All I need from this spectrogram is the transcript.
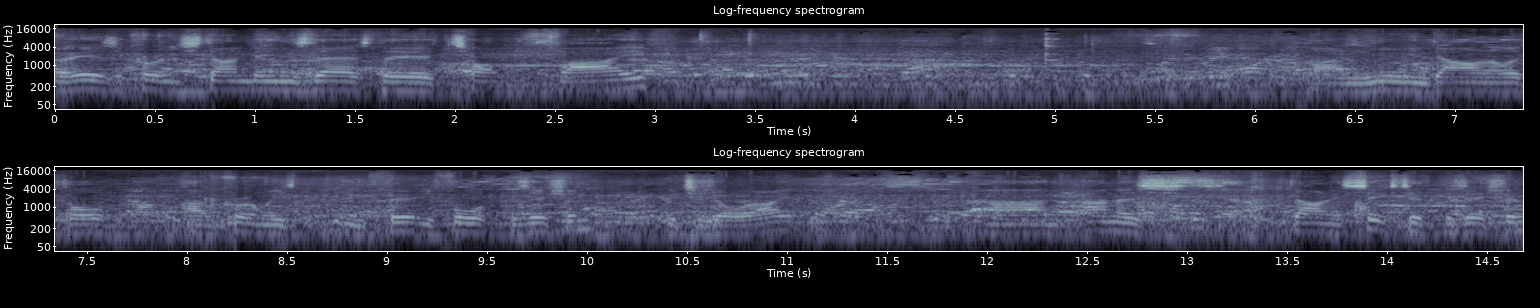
So here's the current standings. There's the top five. And moving down a little, I'm currently in 34th position, which is alright. And Anna's down in 60th position,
